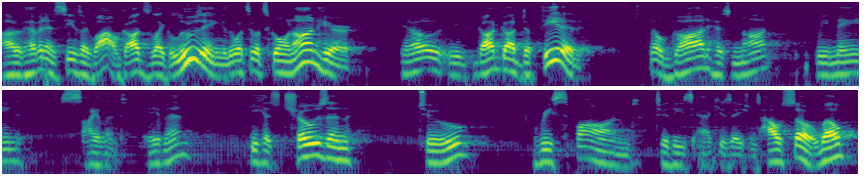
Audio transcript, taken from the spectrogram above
out of heaven, and it seems like, wow, God's like losing. What's, what's going on here? You know, God got defeated. No, God has not remained silent. Amen? He has chosen to respond to these accusations. How so? Well,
